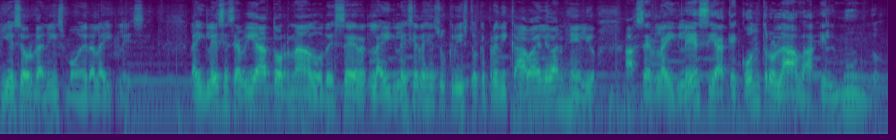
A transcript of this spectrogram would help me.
Y ese organismo era la iglesia. La iglesia se había tornado de ser la iglesia de Jesucristo que predicaba el Evangelio a ser la iglesia que controlaba el mundo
